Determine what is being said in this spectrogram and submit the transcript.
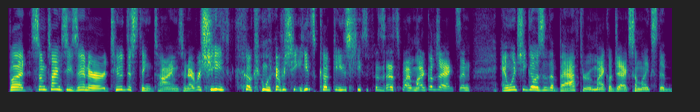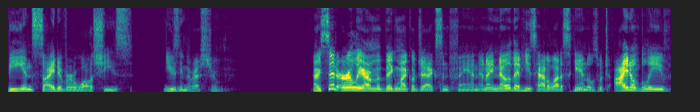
but sometimes he's in her two distinct times. Whenever she cook, whenever she eats cookies, she's possessed by Michael Jackson. And when she goes to the bathroom, Michael Jackson likes to be inside of her while she's using the restroom. I said earlier I'm a big Michael Jackson fan, and I know that he's had a lot of scandals, which I don't believe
